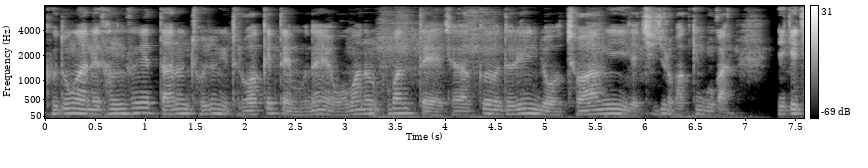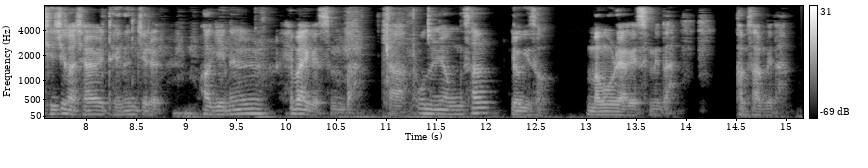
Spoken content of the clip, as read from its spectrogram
그동안에 상승했다는 조정이 들어왔기 때문에 5만원 후반대에 제가 끌어들인 요 저항이 이제 지지로 바뀐 구간 이게 지지가 잘 되는지를 확인을 해봐야겠습니다. 자 오늘 영상 여기서 마무리하겠습니다. 감사합니다.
